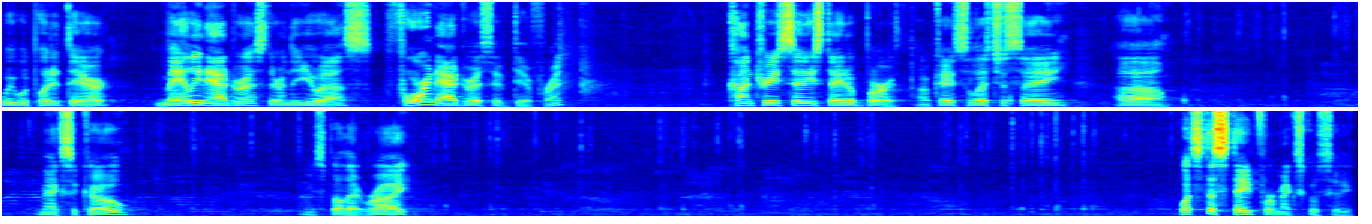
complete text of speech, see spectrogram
we would put it there. Mailing address, they're in the US. Foreign address if different. Country, city, state of birth. Okay, so let's just say uh, Mexico. Let me spell that right. What's the state for Mexico City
